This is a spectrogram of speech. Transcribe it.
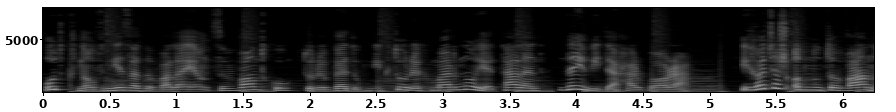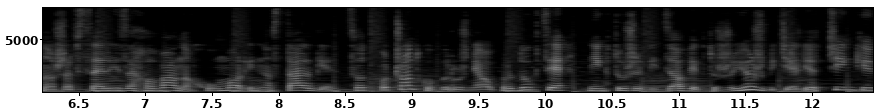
utknął w niezadowalającym wątku, który według według niektórych marnuje talent Davida Harbora. I chociaż odnotowano, że w serii zachowano humor i nostalgię, co od początku wyróżniało produkcję, niektórzy widzowie, którzy już widzieli odcinki,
